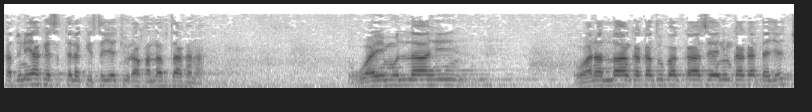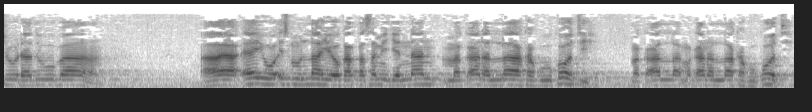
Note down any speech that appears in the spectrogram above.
ka duniyaa keessatti lakkiste jechuudha kallaftaa kana waymullaahi jechuudha duuba ey wa ismullaahi yookaan qasamii jennaan maqaan allah kakuukooti maqaan allah kakuukooti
